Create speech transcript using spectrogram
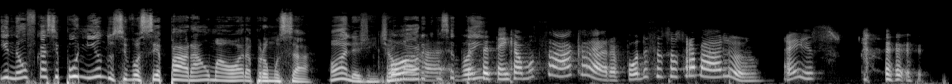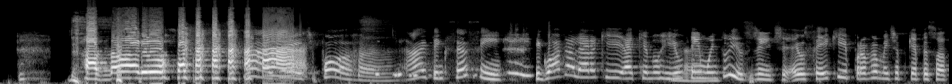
e não ficar se punindo se você parar uma hora para almoçar. Olha, gente, é Porra, uma hora que você, tem. Você tem que almoçar, cara. Foda-se o seu trabalho. É isso. Adoro! ah, gente, porra. Ai, tem que ser assim. Igual a galera que aqui no Rio não. tem muito isso, gente. Eu sei que provavelmente é porque a pessoa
